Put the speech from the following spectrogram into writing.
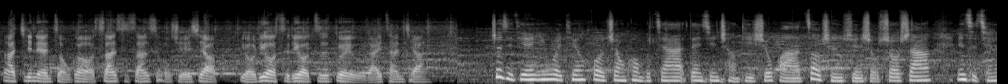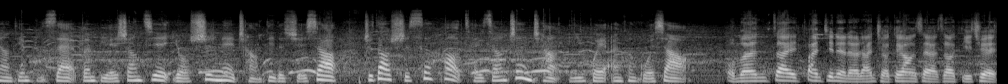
那今年总共有三十三所学校，有六十六支队伍来参加。这几天因为天候状况不佳，担心场地湿滑造成选手受伤，因此前两天比赛分别商界有室内场地的学校，直到十四号才将战场移回安坑国校。我们在办今年的篮球对抗赛的时候，的确。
